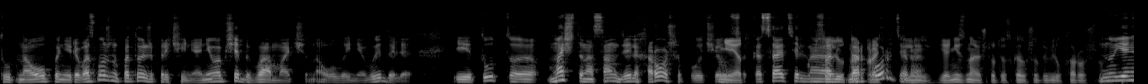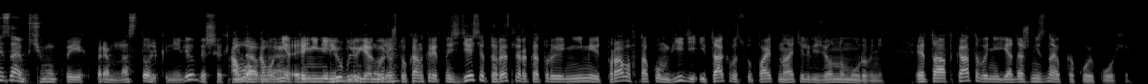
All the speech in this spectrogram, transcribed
тут на опенере. Возможно, по той же причине. Они вообще 2 матча на In'е выдали. И тут, э, матч-то на самом деле хороший получился. Нет, Касательно абсолютно отвратительный. Я не знаю, что ты сказал, что ты видел хорошего. Ну, я не знаю, почему ты их прям настолько не любишь. Их Кого кого? Нет, я не не люблю. Я говорю, что конкретно здесь это рестлеры, которые не имеют права в таком виде и так выступать на телевизионном уровне. Это откатывание, я даже не знаю, к какой эпохе.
